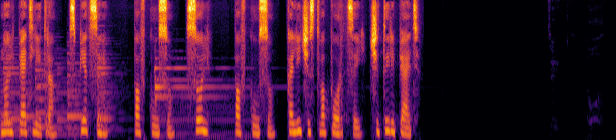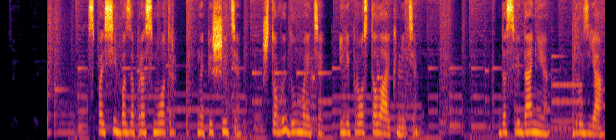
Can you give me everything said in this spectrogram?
0,5 литра, специи, по вкусу, соль, по вкусу, количество порций, 4-5. Спасибо за просмотр, напишите, что вы думаете, или просто лайкните. До свидания, друзья.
